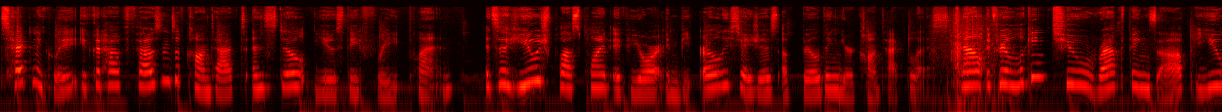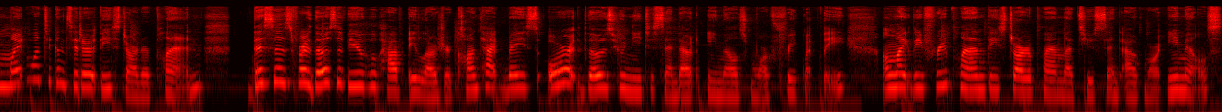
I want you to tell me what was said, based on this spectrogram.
technically, you could have thousands of contacts and still use the free plan. It's a huge plus point if you're in the early stages of building your contact list. Now, if you're looking to wrap things up, you might want to consider the starter plan. This is for those of you who have a larger contact base or those who need to send out emails more frequently. Unlike the free plan, the starter plan lets you send out more emails.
